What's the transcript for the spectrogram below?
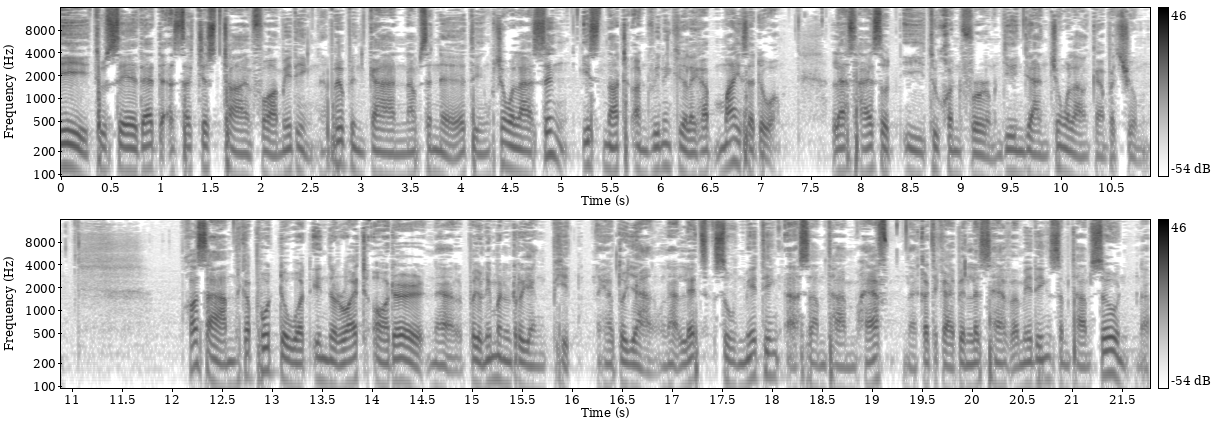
D to say that the suggest time for a meeting เพื่อเป็นการนำเสนอถึงช่วงเวลาซึ่ง is not convenient คืออะไรครับ ไม่สะดวก และท้ายสุด E to confirm ยืนยันช่วงเวลาของการประชุม ข้อ3นะครับ put the word in the right order นะประโยคนี้มันเรียงผิดนะครับตัวอย่างนะ let's soon meeting sometime have นะก็จะกลายเป็น let's have a meeting sometime soon นะ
